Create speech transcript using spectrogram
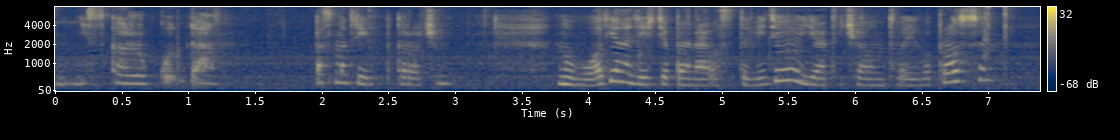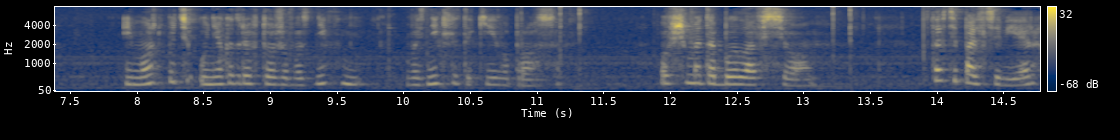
Не скажу куда. Посмотри, короче. Ну вот, я надеюсь, тебе понравилось это видео, я отвечала на твои вопросы. И может быть у некоторых тоже возник... возникли такие вопросы. В общем, это было все. Ставьте пальцы вверх,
